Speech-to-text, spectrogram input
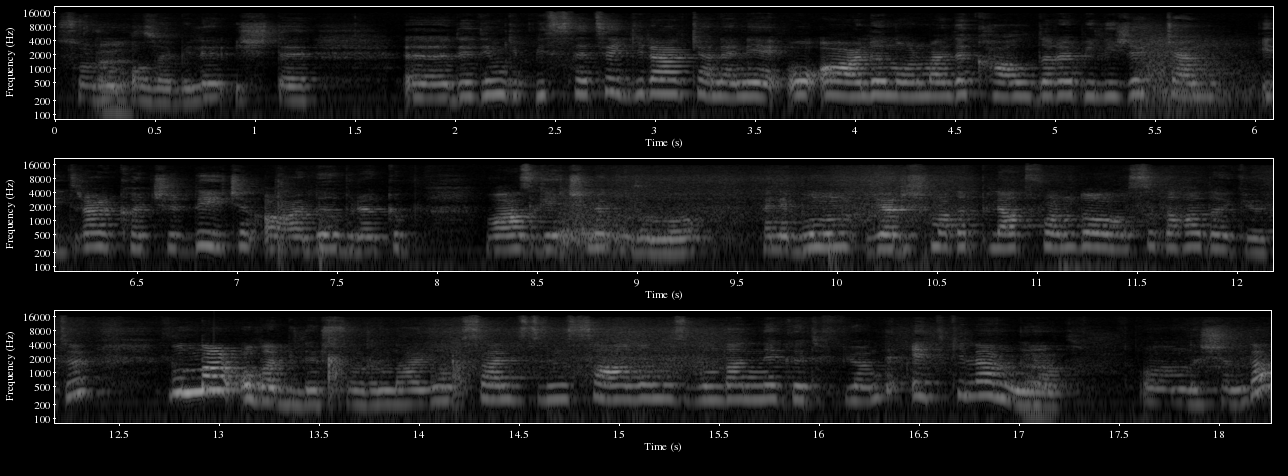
sorun Evet. olabilir. İşte e, dediğim gibi bir sete girerken hani o ağırlığı normalde kaldırabilecekken idrar kaçırdığı için ağırlığı bırakıp vazgeçme durumu. Hani bunun yarışmada platformda olması daha da kötü. Bunlar olabilir sorunlar. Yoksa hani sizin sağlığınız bundan negatif yönde etkilenmiyor Evet. onun dışında.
